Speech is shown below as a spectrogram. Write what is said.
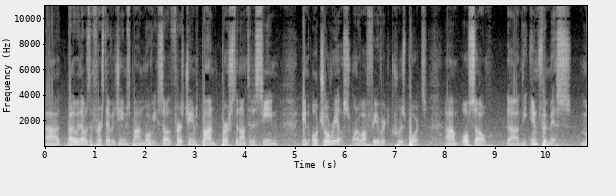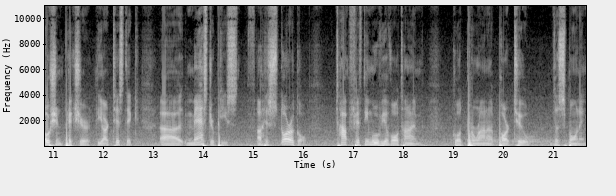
Uh, by the way, that was the first ever James Bond movie. So the first James Bond bursted onto the scene in Ocho Rios, one of our favorite cruise ports. Um, also, uh, the infamous motion picture, the artistic uh, masterpiece, a historical top 50 movie of all time called Piranha Part 2 The Spawning.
